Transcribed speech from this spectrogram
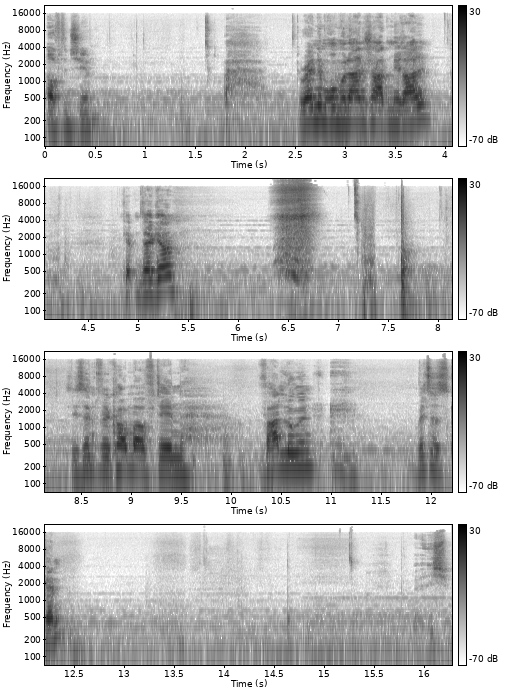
Auf den Schirm. Random romulanischer Admiral. Captain Decker. Sie sind willkommen auf den Verhandlungen. Willst du das scannen? Ich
